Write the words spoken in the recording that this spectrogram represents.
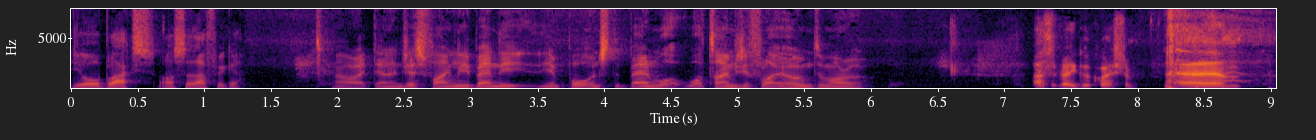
the All Blacks, or South Africa. All right, then, and just finally, Ben, the, the importance that Ben, what what time's your flight home tomorrow? That's a very good question. Um,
